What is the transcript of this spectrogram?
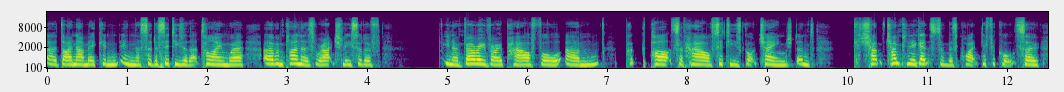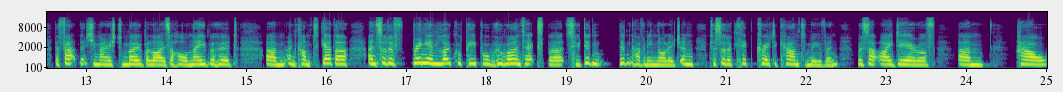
uh, dynamic in, in the sort of cities at that time where urban planners were actually sort of, you know, very, very powerful um, parts of how cities got changed. And championing against them was quite difficult. So the fact that she managed to mobilise a whole neighbourhood um, and come together and sort of bring in local people who weren't experts, who didn't didn't have any knowledge, and to sort of create a counter movement was that idea of um, how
